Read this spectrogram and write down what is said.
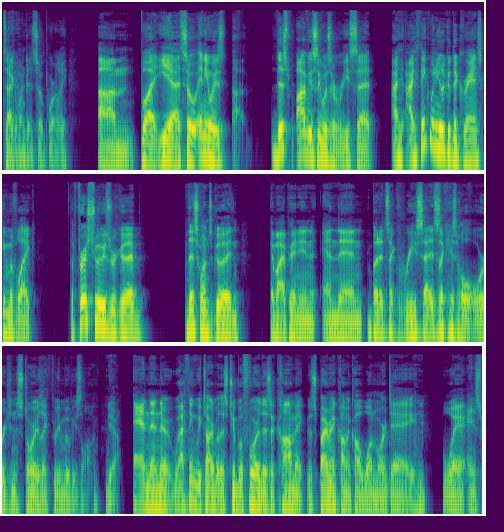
second Yeah. one did so poorly. Um, but yeah. So, anyways, uh, this obviously was a reset. I I think when you look at the grand scheme of like the first two movies were good, this one's good in my opinion, and then but it's like reset. It's like his whole origin story is like three movies long. Yeah. And then there, I think we talked about this too before. There's a comic, the Spider-Man comic called One More Day, Mhm. Where and it's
